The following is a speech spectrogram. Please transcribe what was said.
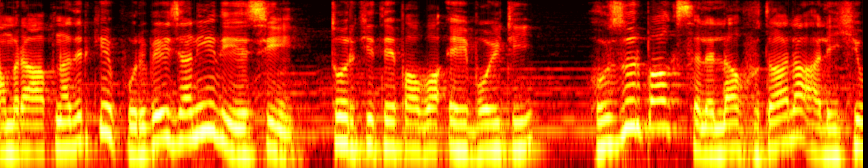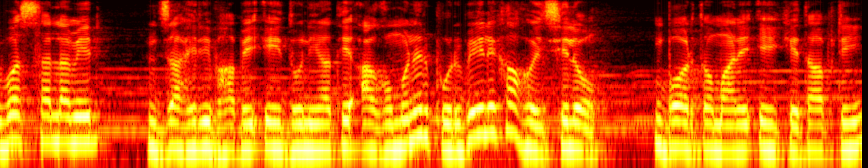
আমরা আপনাদেরকে পূর্বেই জানিয়ে দিয়েছি। তুর্কিতে পাওয়া এই বইটি হুজুর পাক সাল্লাহ তালা আলিহি ওয়াসাল্লামের জাহিরিভাবে এই দুনিয়াতে আগমনের পূর্বেই লেখা হয়েছিল। বর্তমানে এই কেতাবটি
